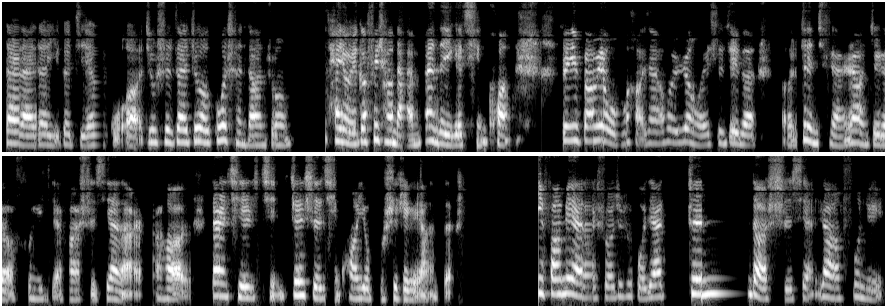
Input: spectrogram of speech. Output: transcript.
带来的一个结果，就是在这个过程当中，它有一个非常难办的一个情况。就一方面，我们好像会认为是这个呃政权让这个妇女解放实现了，然后但是其实情真实的情况又不是这个样子。一方面来说，就是国家真的实现让妇女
